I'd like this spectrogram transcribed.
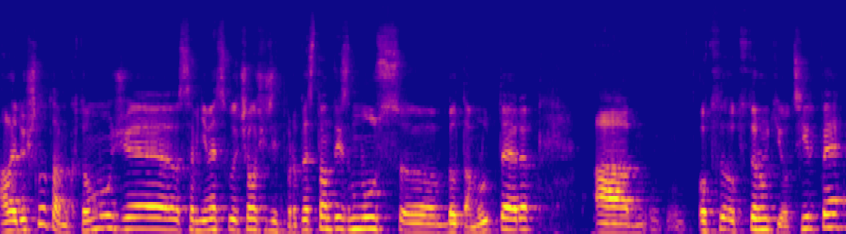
ale došlo tam k tomu, že se v Německu začal šířit protestantismus, byl tam Luther a od, odtrhnutí od církve.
